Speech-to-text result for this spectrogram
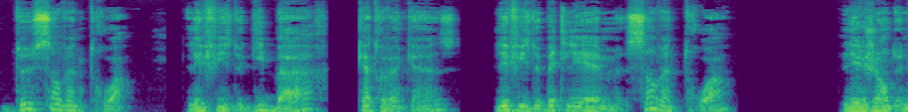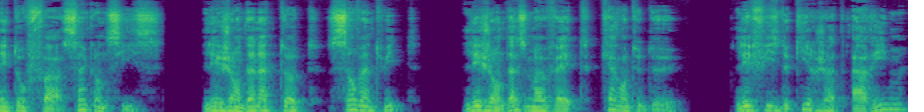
223. Les fils de Gibbar, 95. Les fils de Bethléem, 123. Les gens de Netopha, 56. Les gens d'Anatoth, 128. Les gens d'Azmavet, 42. Les fils de Kirjat Harim,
